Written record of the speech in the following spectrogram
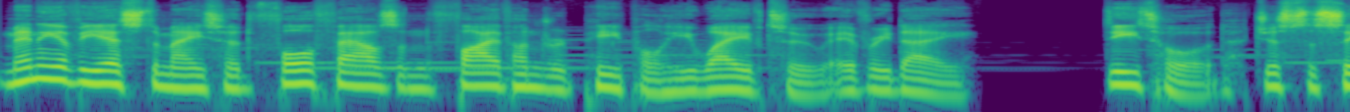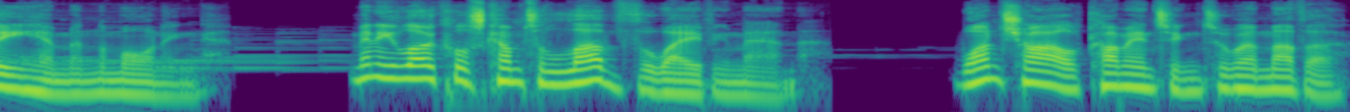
Many of the estimated 4,500 people he waved to every day detoured just to see him in the morning. Many locals come to love the waving man. One child commenting to her mother,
